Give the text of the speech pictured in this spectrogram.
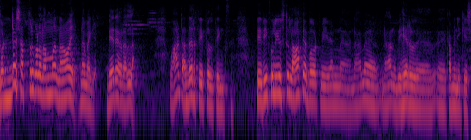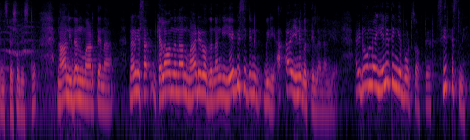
ದೊಡ್ಡ ಶತ್ರುಗಳು ನಮ್ಮ ನಾವೇ, ನಮಗೆ, ಬೇರೆಯವರಲ್ಲ. What other people things people use to laugh about me when ನಾವೇ, ನಾನು ಬಿಹೇವಿಯರ್ ಕಮ್ಯುನಿಕೇಷನ್ ಸ್ಪೆಷಲಿಸ್ಟು ನಾನು ಇದನ್ನು ಮಾಡ್ತೇನಾ? ನನಗೆ ಸ, ಕೆಲವೊಂದು ನಾನು ಮಾಡಿರೋದು ನನಗೆ ಎ ಬಿ ಸಿ ಟಿ ಬಿಡಿ. ಏನೂ ಗೊತ್ತಿಲ್ಲ ನನಗೆ. I don't know anything about software seriously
